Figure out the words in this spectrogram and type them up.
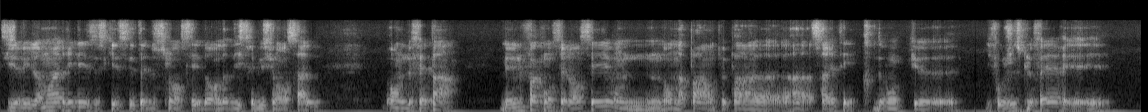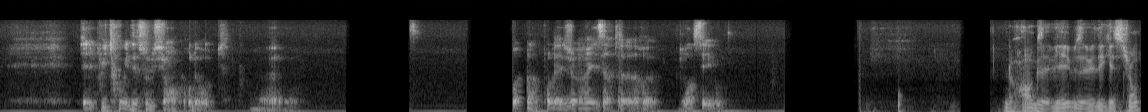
si j'avais eu la moindre idée de ce que c'était de se lancer dans la distribution en salle, on ne le fait pas. Mais une fois qu'on s'est lancé, on ne on peut pas s'arrêter. Donc euh, il faut juste le faire et, et puis trouver des solutions en cours de route. Euh, voilà, pour les jeunes réalisateurs, euh, lancez-vous. Laurent, Xavier, vous avez des questions?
